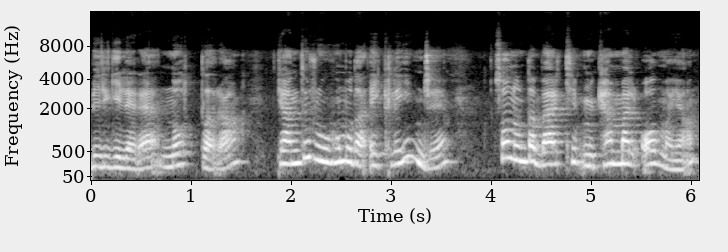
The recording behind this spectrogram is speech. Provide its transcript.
bilgilere, notlara kendi ruhumu da ekleyince sonunda belki mükemmel olmayan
